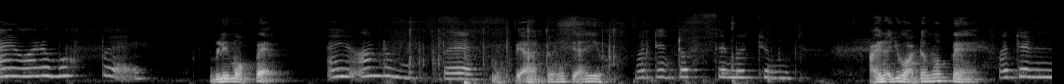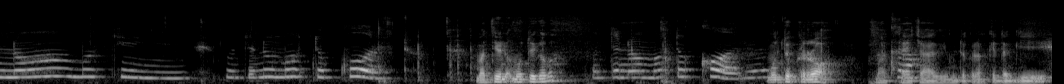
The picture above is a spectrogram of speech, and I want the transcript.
Ayo ada moped. Beli moped. Ayo ada moped. Moped ada moped ayo. Macam dosa macam Ayo nak jual ada moped. macam no macam macam no motor kor. Mati nak motor ke apa? Macam no motor kor. Motor kerah. Mati cari motor kerah kita pergi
